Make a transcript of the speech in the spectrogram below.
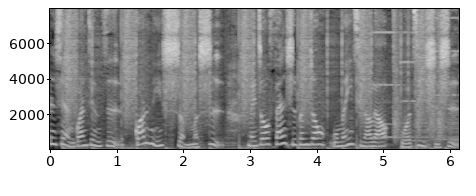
换日线关键字，关你什么事？每周三十分钟，我们一起聊聊国际时事。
